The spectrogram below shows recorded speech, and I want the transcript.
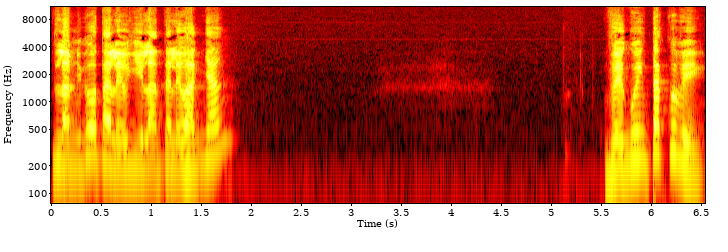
Làm gì có tài liệu gì là tài liệu hạt nhân? Về nguyên tắc quý vị,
